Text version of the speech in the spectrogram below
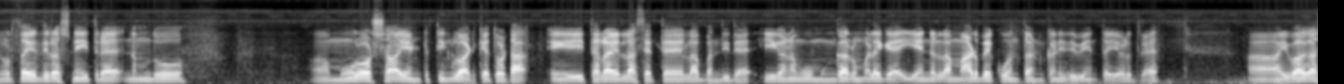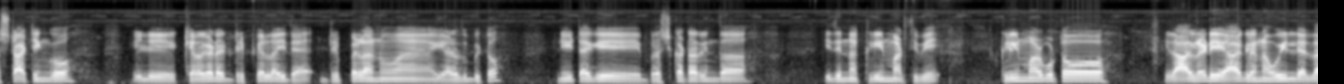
ನೋಡ್ತಾ ಇದ್ದೀರೋ ಸ್ನೇಹಿತರೆ ನಮ್ಮದು ಮೂರು ವರ್ಷ, ಎಂಟು ತಿಂಗಳು ಅಡಿಕೆ ತೋಟ. ಈ ಥರ ಎಲ್ಲ ಸೆತ್ತೆ ಎಲ್ಲ ಬಂದಿದೆ. ಈಗ ನಾವು ಮುಂಗಾರು ಮಳೆಗೆ ಏನೆಲ್ಲ ಮಾಡಬೇಕು ಅಂತ ಅಂದ್ಕೊಂಡಿದ್ದೀವಿ ಅಂತ ಹೇಳಿದ್ರೆ ಇವಾಗ ಸ್ಟಾರ್ಟಿಂಗು ಇಲ್ಲಿ ಕೆಳಗಡೆ ಡ್ರಿಪ್ ಎಲ್ಲ ಇದೆ. ಡ್ರಿಪ್ ಎಲ್ಲನೂ ಎಳೆದ್ಬಿಟ್ಟು ನೀಟಾಗಿ ಬ್ರಷ್ ಕಟರಿಂದ ಇದನ್ನು ಕ್ಲೀನ್ ಮಾಡ್ತೀವಿ. ಕ್ಲೀನ್ ಮಾಡಿಬಿಟ್ಟು ಇಲ್ಲಿ ಆಲ್ರೆಡಿ ಆಗಲೇ ನಾವು ಇಲ್ಲೆಲ್ಲ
